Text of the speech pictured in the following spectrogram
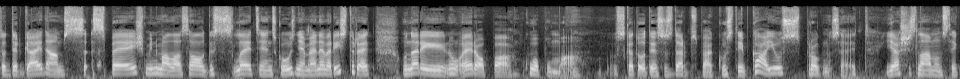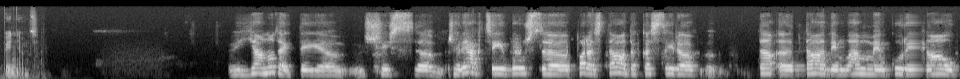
tad ir gaidāms spējuši minimālās algas lēciens, ko uzņēmē nevar izturēt, un arī nu, Eiropā kopumā? Skatoties uz darba spēku kustību. Kā jūs prognozējat, ja šis lēmums tiek pieņemts? Jā, noteikti šis, šī reakcija būs parasti tāda, kas ir tā, tādiem lēmumiem, kuri nav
